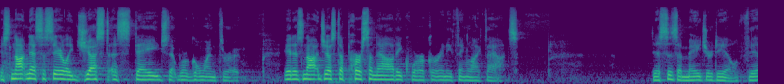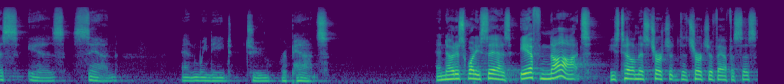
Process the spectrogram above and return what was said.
It's not necessarily just a stage that we're going through. It is not just a personality quirk or anything like that. This is a major deal. This is sin, and we need to repent. And notice what he says if not, He's telling this church, the church of Ephesus,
